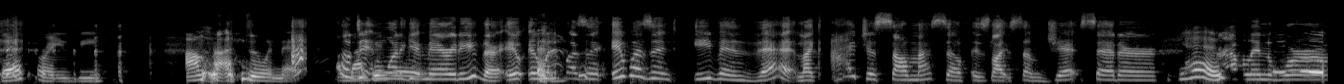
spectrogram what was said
That's crazy." I'm not doing that. I also didn't want to get married either. It, it, it wasn't it wasn't even that. Like I just saw myself as like some jet setter, yes, traveling the world,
